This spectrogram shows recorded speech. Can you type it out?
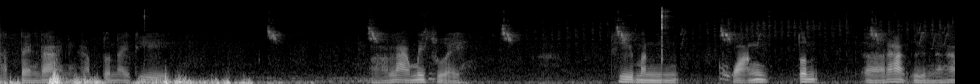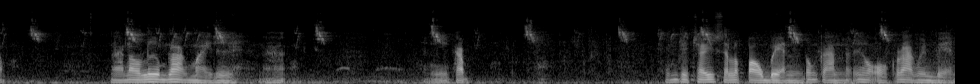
ตัดแต่งได้นะครับตัวไหนที่เอ่อรากไม่สวย ที่มันขวางต้นรากอื่นนะครับนะเราเริ่มรากใหม่เลยนะฮะอย่างนี้ครับ ผมจะใช้ซาลาเปาแบนต้องการให้เอาออกรากเป็นแบน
